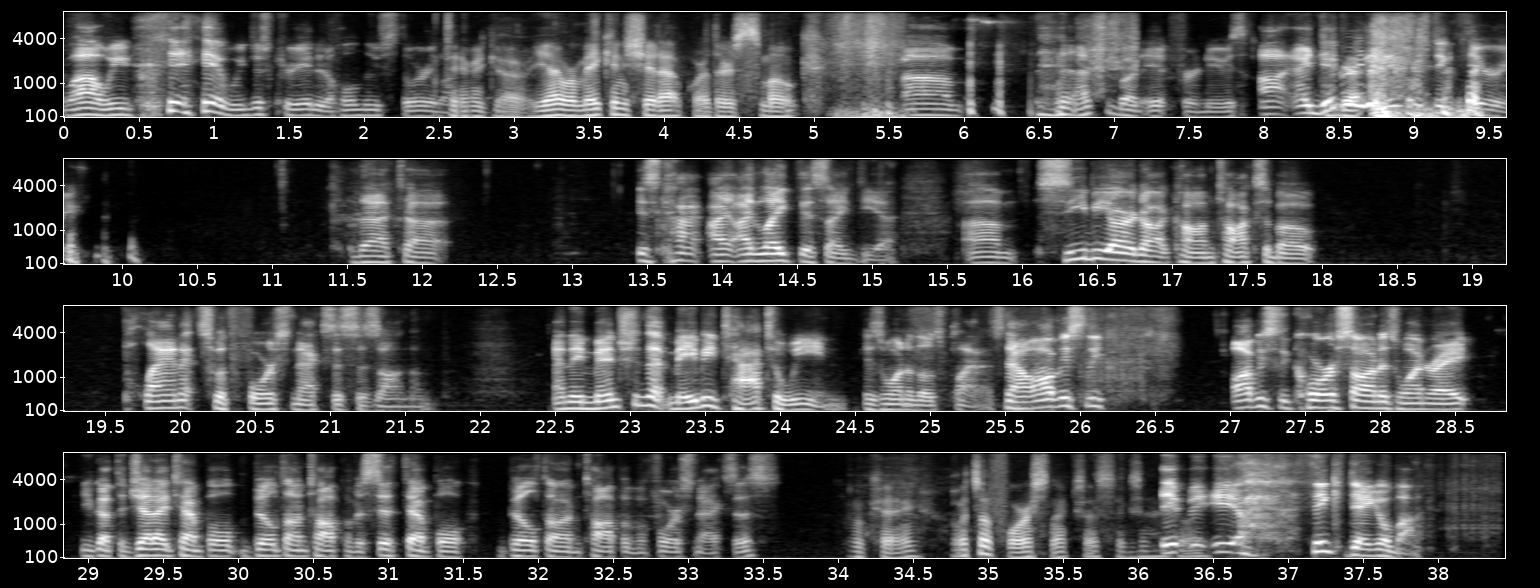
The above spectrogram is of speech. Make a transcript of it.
wow, we we just created a whole new storyline. there we go yeah we're making shit up where there's smoke Um, that's about it for news. Uh, I did read an interesting theory that uh, is kind. I, I like this idea. Um, CBR.com talks about planets with force nexuses on them, and they mentioned that maybe Tatooine is one of those planets. Now, obviously, obviously Coruscant is one, right? You've got the Jedi Temple built on top of a Sith Temple, built on top of a Force Nexus. okay what's a force nexus exactly It, it- think Dagobah.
